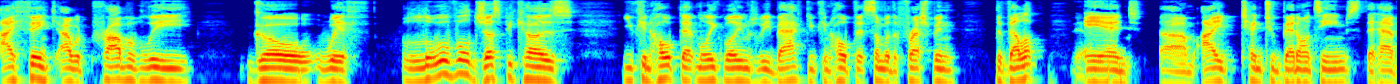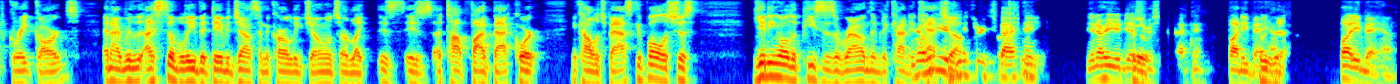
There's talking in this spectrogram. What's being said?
I think I would probably go with Louisville just because you can hope that Malik Williams will be back. You can hope that some of the freshmen develop, Yeah. and um, I tend to bet on teams that have great guards. And I really, I still believe that David Johnson and Carlik Jones are like is is a top five backcourt in college basketball. It's just getting all the pieces around them to kind of you know who catch you're up. disrespecting? You know who you're disrespecting? Buddy Who's Bayham. Buddy Boeheim.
